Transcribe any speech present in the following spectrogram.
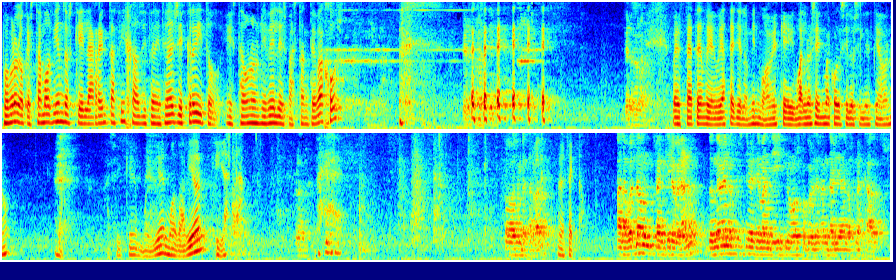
Pues bueno, lo que estamos viendo es que la renta fija, los diferenciales de crédito están a unos niveles bastante bajos. Perdona. Perdona. Pues espérate, voy a hacer yo lo mismo, a ver que igual no sé, me acuerdo si lo he silenciado o no. Así que muy bien, modo avión y ya está. Perdona. Vamos a empezar, ¿vale? Perfecto. A la vuelta de un tranquilo verano, ¿dónde ven los gestores de M&G nuevos focos de rentabilidad en los mercados?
